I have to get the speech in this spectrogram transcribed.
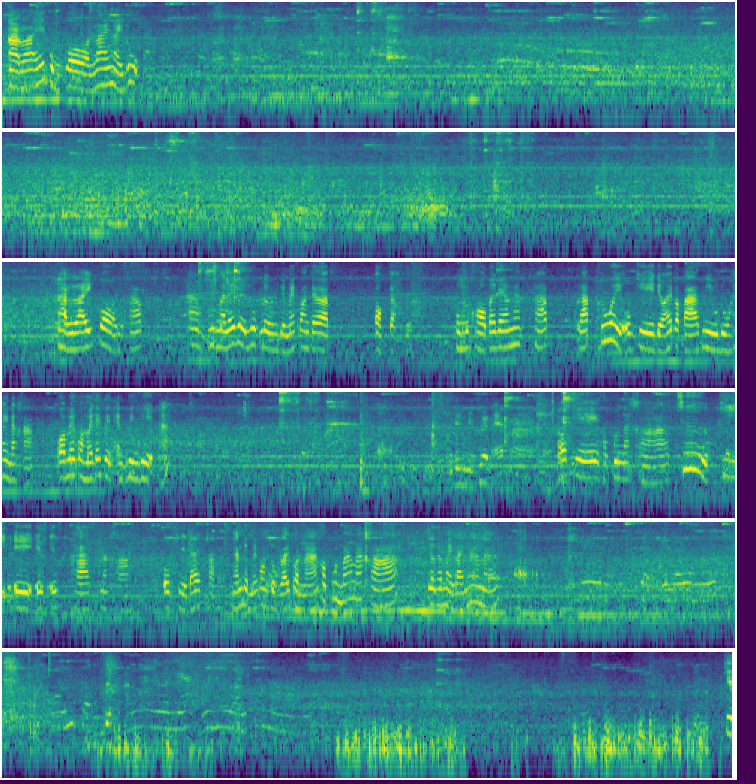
อ่าไลน์ให้ผมก่อนไลน์ไหนลูกอ่านไลค์ก่อนครับ อ่านพิมพ์มาได้เลยลูกเร็ว เดี๋ยวแม่กวางจะออกจาก ผมขอไปแล้วนะครับ รับด้วยโอเค เดี๋ยวให้ป๊าป๊านิวดูให้นะคะเพราะแม่กวางไม่ได้เป็นแอดมินเพจนะพี่ดินมีเพื่อนแอดมา โอเค ขอบคุณนะคะ ชื่อ P A S S Pass นะคะ โอเคได้ค่ะ งั้นเดี๋ยวแม่กวางจบไลฟ์ก่อนนะ ขอบคุณมากนะคะ เจอกันใหม่ไลฟ์หน้านะ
